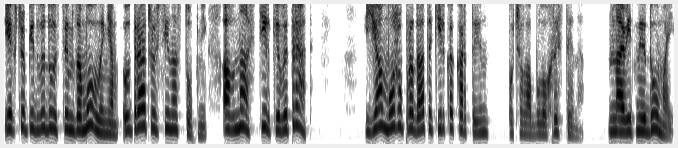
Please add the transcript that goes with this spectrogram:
Якщо підведу з цим замовленням, втрачу всі наступні, а в нас стільки витрат. Я можу продати кілька картин, почала було Христина. Навіть не думай,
